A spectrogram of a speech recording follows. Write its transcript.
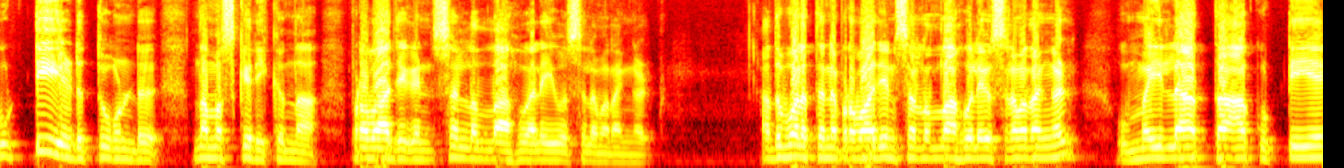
കുട്ടിയെ എടുത്തുകൊണ്ട് നമസ്കരിക്കുന്ന പ്രവാചകൻ സല്ലല്ലാഹു അലൈഹി വസല്ലം തങ്ങൾ. അതുപോലെ തന്നെ പ്രവാചകൻ സല്ലല്ലാഹു അലൈഹി വസല്ലം തങ്ങൾ ഉമ്മയില്ലാത്ത ആ കുട്ടിയെ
